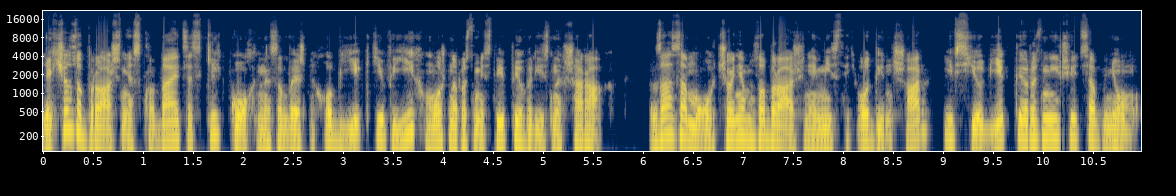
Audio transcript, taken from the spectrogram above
Якщо зображення складається з кількох незалежних об'єктів, їх можна розмістити в різних шарах. За замовчуванням зображення містить один шар і всі об'єкти розміщуються в ньому.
